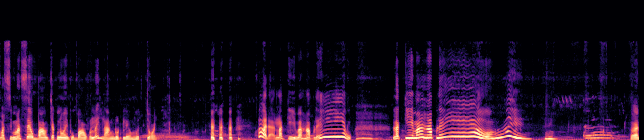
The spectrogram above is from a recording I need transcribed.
วัดสิมาเซลเบาจักหน่อยผู้เบาก็เลยหล้างรถแล้วหมดจ่อย เออดะลักกี้มาหับแล้วลักกี้มาหับแล้วเฮ้ยเพื่อน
